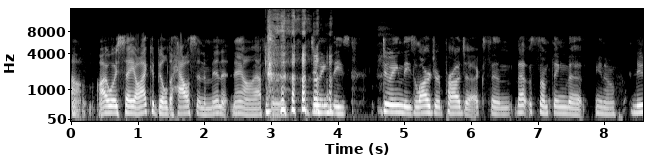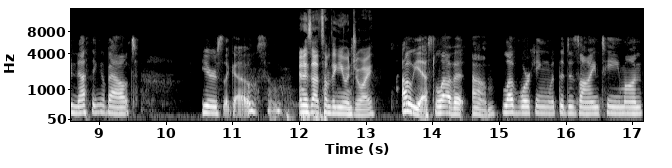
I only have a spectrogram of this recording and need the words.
um, I always say, oh, I could build a house in a minute now after doing these doing these larger projects. And that was something that, you know, knew nothing about years ago. So And is that something you enjoy? Oh yes, love it. Um, love working with the design team on,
